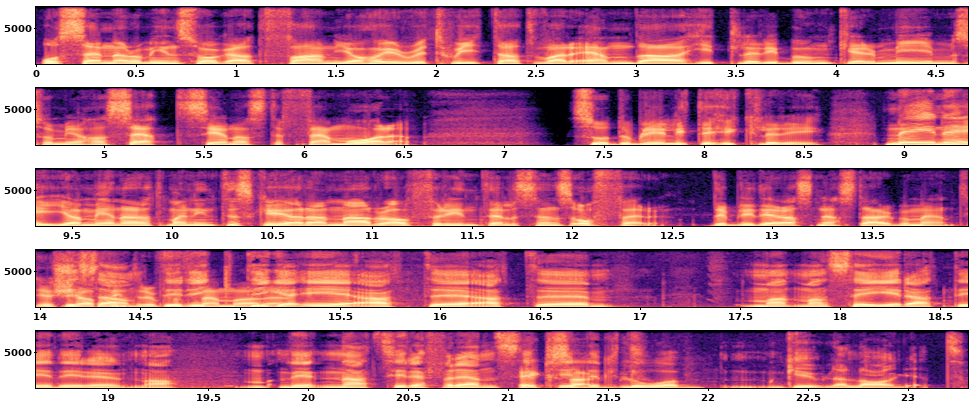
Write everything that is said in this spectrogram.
Och sen när de insåg att fan, jag har ju retweetat varenda Hitler i bunker-meme som jag har sett senaste fem åren. Så då blir det lite hyckleri. Nej, nej, jag menar att man inte ska göra narr av förintelsens offer. Det blir deras nästa argument. Jag Det köper sant. inte Det det för fem riktiga öre. är att, eh, att eh, man, man säger att det, det är den, ja, det nazireferenser till det blå gula laget.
